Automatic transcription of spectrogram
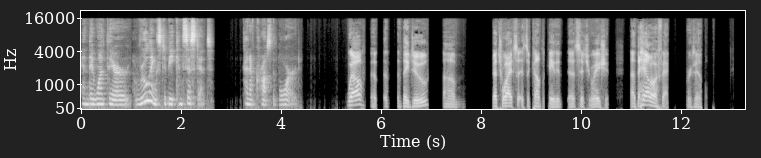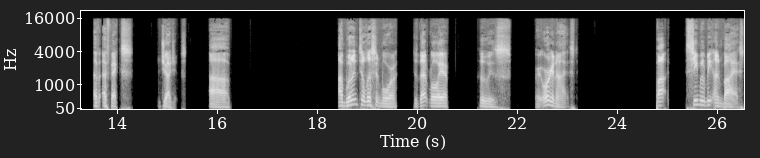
and they want their rulings to be consistent, kind of across the board. Well, uh, uh they do. Um, that's why it's it's a complicated uh, situation. Uh, the halo effect, for example, affects judges. Uh, I'm willing to listen more to that lawyer who is very organized, but seemingly unbiased,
